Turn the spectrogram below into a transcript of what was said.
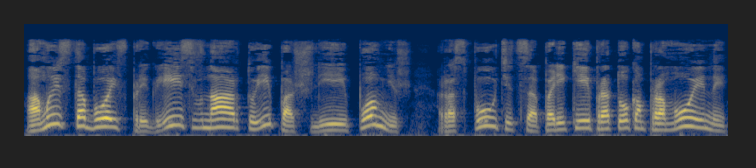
а мы с тобой впряглись в нарту и пошли. Помнишь, Распутица, по реке и протокам промоины,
